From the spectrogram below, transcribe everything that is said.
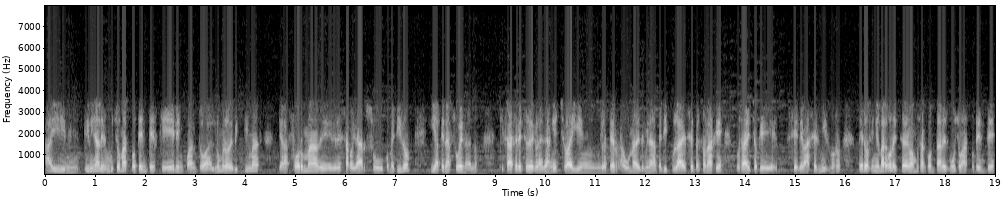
hay mm, criminales mucho más potentes que él en cuanto al número de víctimas y a la forma de, de desarrollar su cometido y apenas suena, ¿no? quizás el hecho de que le hayan hecho ahí en Inglaterra una determinada película ese personaje, pues ha hecho que se le va a ser mismo, ¿no? Pero sin embargo la historia que vamos a contar es mucho más potente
